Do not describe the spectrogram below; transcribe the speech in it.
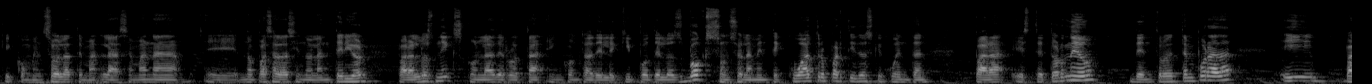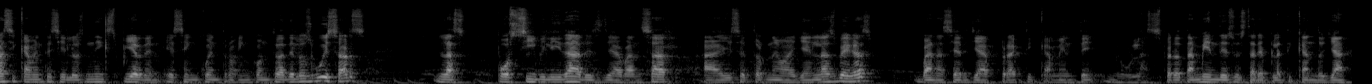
que comenzó la, la semana eh, no pasada sino la anterior para los Knicks con la derrota en contra del equipo de los Bucks. Son solamente cuatro partidos que cuentan para este torneo dentro de temporada. Y básicamente si los Knicks pierden ese encuentro en contra de los Wizards, las posibilidades de avanzar a ese torneo allá en Las Vegas van a ser ya prácticamente nulas. Pero también de eso estaré platicando ya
